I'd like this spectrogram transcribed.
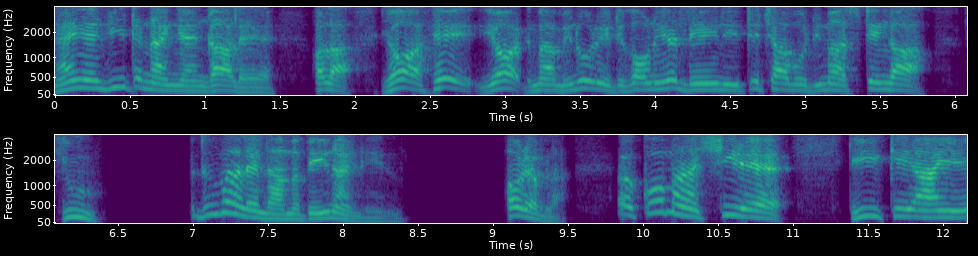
နိုင်ငံကြီးတစ်နိုင်ငံကလည်း ဟုတ်လားရော့ဟေးရော့ဒီမှာမင်းတို့တွေဒီကောင်တွေရဲ့လေနေပြစ်ချဖို့ဒီမှာစတင်ကယူဘယ်သူမှလည်းလာမပေးနိုင်သေးဘူးဟုတ်တယ်ဗလားအဲကိုမှရှိတဲ့ဒီ KIA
